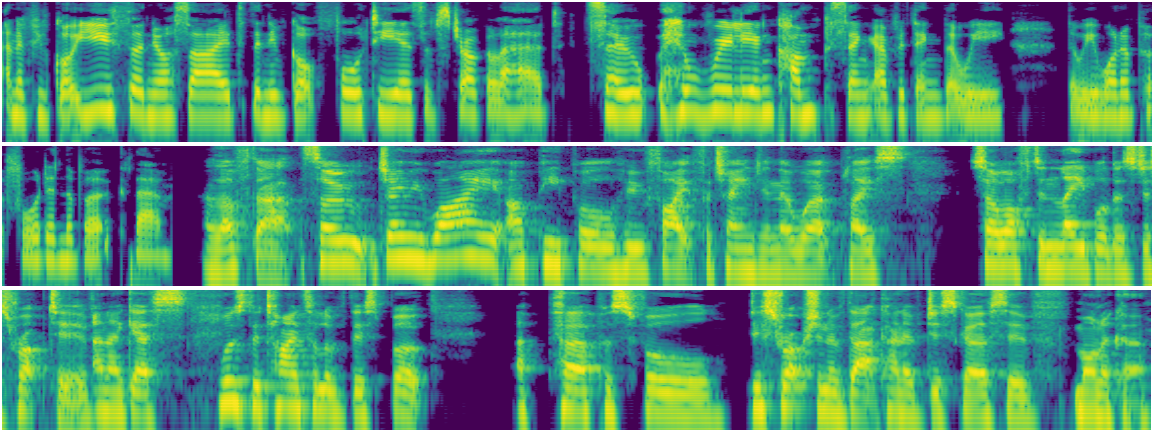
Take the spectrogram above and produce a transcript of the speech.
And if you've got youth on your side, then you've got 40 years of struggle ahead. So, really encompassing everything that we that we want to put forward in the book there. I love that. So, Jamie, why are people who fight for change in their workplace so often labeled as disruptive? And I guess, was the title of this book a purposeful disruption of that kind of discursive moniker?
